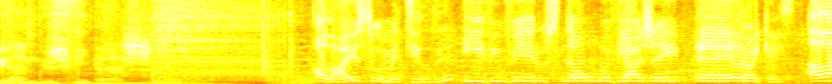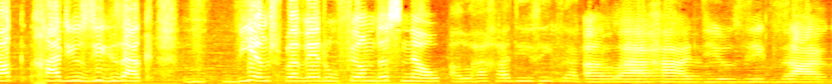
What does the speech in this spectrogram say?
Grandes Vidas. Olá, eu sou a Matilde e vim ver o Snow, uma viagem uh, heroica. Olá, Rádio Zig Zag. Viemos para ver o filme da Snow. Olá, Rádio Zig Zag. Olá, Rádio Zig Zag.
